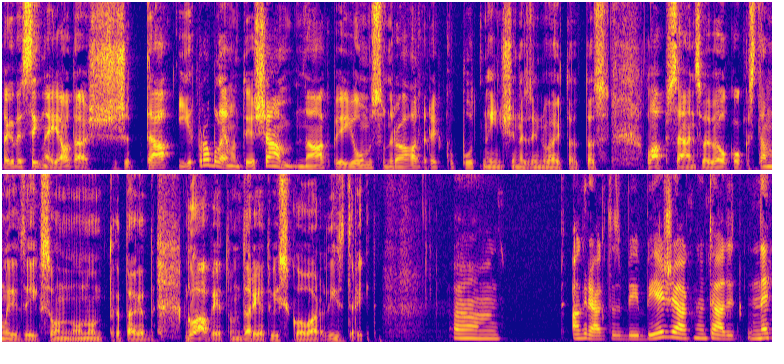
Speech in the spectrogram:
tagad es Signēju jautāšu, tā ir problēma un tiešām nāk pie jums un rāda reku putniņš, nezinu, vai tā, tas lapsēns vai vēl kaut kas tam līdzīgs, un, un, un tagad glābiet un dariet visu, ko var izdarīt. Um. Agrāk tas bija biežāk, nu, tādi ne,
